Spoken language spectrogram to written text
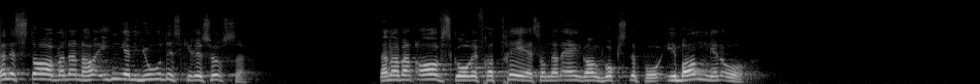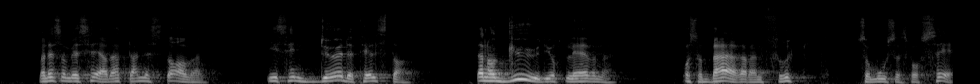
Denne staven den har ingen jordiske ressurser. Den har vært avskåret fra treet som den en gang vokste på, i mange år. Men det som vi ser, det er at denne staven i sin døde tilstand. Den har Gud gjort levende. Og så bærer den frukt som Moses får se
